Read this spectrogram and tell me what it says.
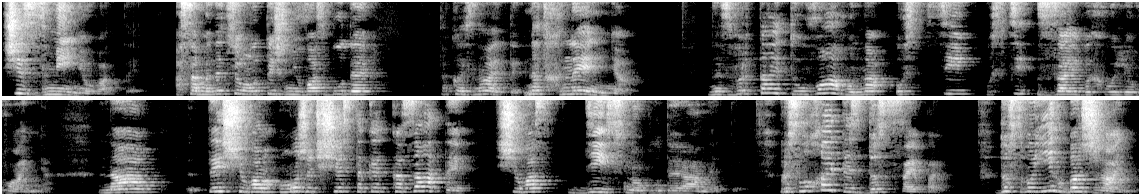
щось змінювати, а саме на цьому тижні у вас буде таке, знаєте, натхнення, не звертайте увагу на ось ці, ось ці зайві хвилювання, на те, що вам можуть щось таке казати, що вас дійсно буде ранити. Прислухайтесь до себе, до своїх бажань,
